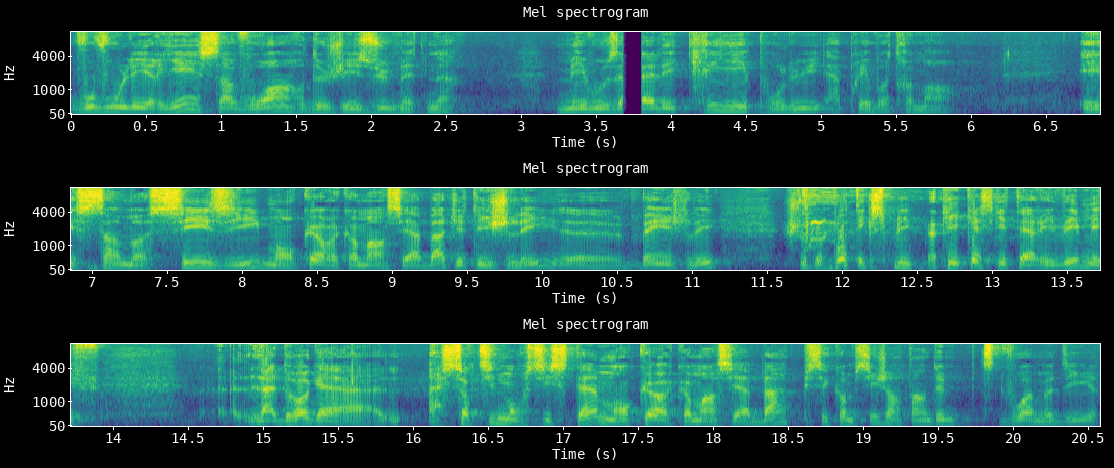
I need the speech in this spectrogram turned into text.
Vous voulez rien savoir de Jésus maintenant, mais vous allez crier pour lui après votre mort. Et ça m'a saisi, mon cœur a commencé à battre, j'étais gelé, euh, bien gelé. Je ne peux pas t'expliquer qu'est-ce qui est arrivé, mais la drogue a, sorti de mon système, mon cœur a commencé à battre, puis c'est comme si j'entendais une petite voix me dire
